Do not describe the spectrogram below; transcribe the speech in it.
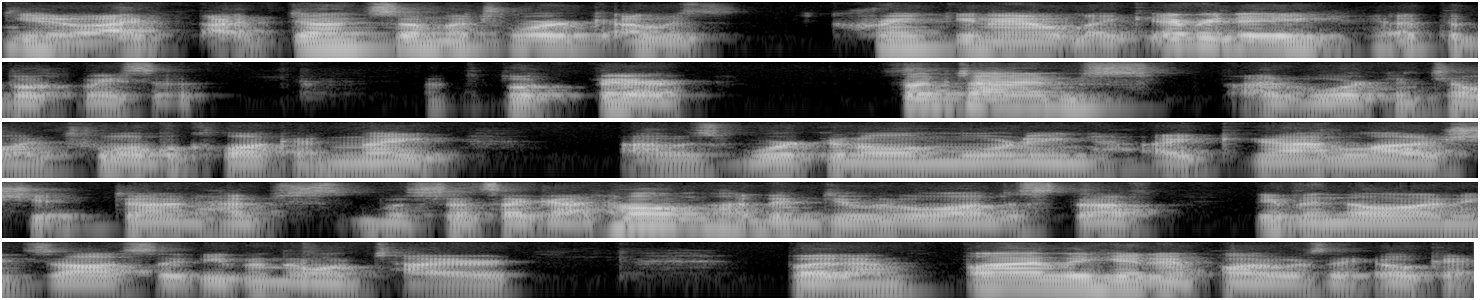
you know, I've, I've done so much work. I was cranking out like every day at the Buchmesse, at the book fair. Sometimes I work until like 12 o'clock at night. I was working all morning. I got a lot of shit done. I've, since I got home, I've been doing a lot of stuff, even though I'm exhausted, even though I'm tired. But I'm finally hitting a point where I was like, okay,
